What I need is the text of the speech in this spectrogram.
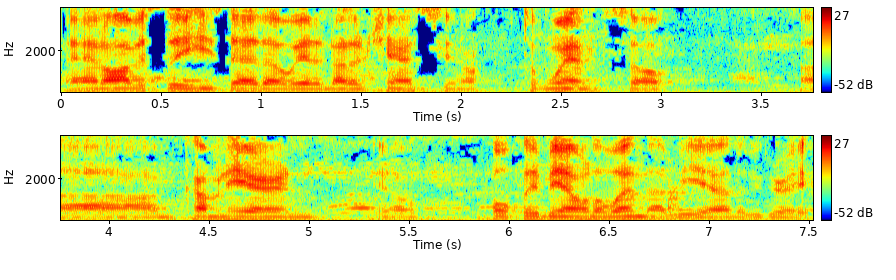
and obviously he said uh, we had another chance, you know, to win. So um, coming here and you know hopefully being able to win that'd be uh, that'd be great.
